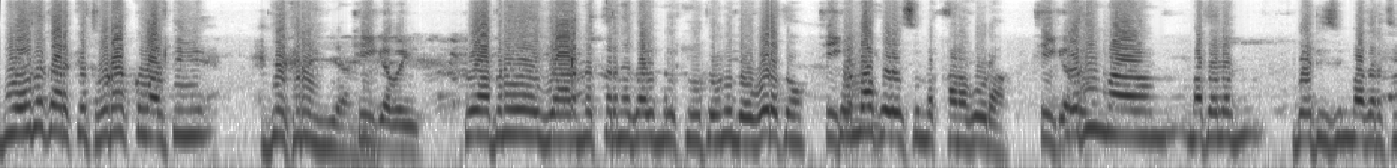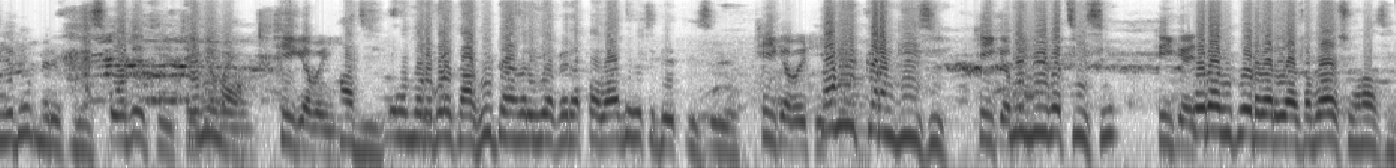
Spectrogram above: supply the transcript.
ਵੀ ਉਹਦੇ ਕਰਕੇ ਥੋੜਾ ਕੁਆਲਿਟੀ ਦਿਖ ਰਹੀ ਆ। ਠੀਕ ਹੈ ਬਾਈ। ਤੇ ਆਪਣੇ ਯਾਰ ਮਿੱਤਰ ਨੇ ਬਾਈ ਮਲਕੀਤ ਉਹਨੂੰ ਲੋਗਰ ਤੋਂ ਹੈ ਉਹਨਾਂ ਕੋਲ ਸੀ ਮੱਖਣ ਘੋੜਾ। ਠੀਕ ਹੈ ਉਹਦੀ ਮਤਲਬ ਬੇਟੀ ਸੀ ਮਦਰ ਸੀ ਜਿਹੜੀ ਮੇਰੇ ਕੋਲ ਸੀ। ਉਹਦੇ ਸੀ ਠੀਕ ਹੈ ਬਾਈ। ਠੀਕ ਹੈ ਬਾਈ। ਹਾਂਜੀ ਉਹ ਮੇਰੇ ਕੋਲ ਕਾਫੀ ਟਾਈਮ ਰਹੀ ਆ ਫਿਰ ਆਪਾਂ ਬਾਅਦ ਵਿੱਚ ਦੇਤੀ ਸੀ ਉਹ। ਠੀਕ ਹੈ ਬਾਈ ਠੀਕ ਉਹ ਵੀ ਇੱਕ ਰੰਗੀ ਸੀ ਠੀਕ ਹੈ ਨੀਲੀ ਬੱਚੀ ਸੀ। ਠੀਕ ਹੈ। ਉਹਦਾ ਵੀ ਘੋੜੇ ਦਾ ਰਿਜ਼ਲਟ ਬਹੁਤ ਸੋਹਣਾ ਸੀ।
